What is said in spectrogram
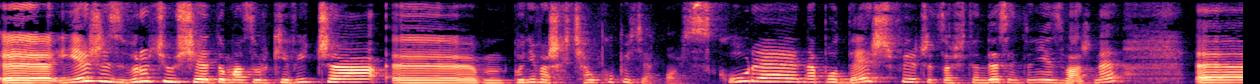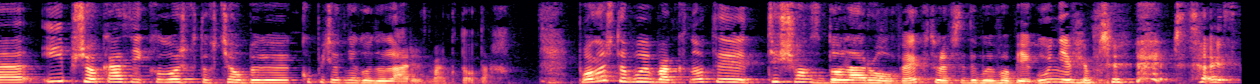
e, Jerzy zwrócił się do Mazurkiewicza, e, ponieważ chciał kupić jakąś skórę na podeszwy, czy coś w ten deseń, to nie jest ważne. I przy okazji kogoś, kto chciałby kupić od niego dolary w banknotach. Ponoć to były banknoty tysiąc dolarowe, które wtedy były w obiegu. Nie wiem, czy, czy to jest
